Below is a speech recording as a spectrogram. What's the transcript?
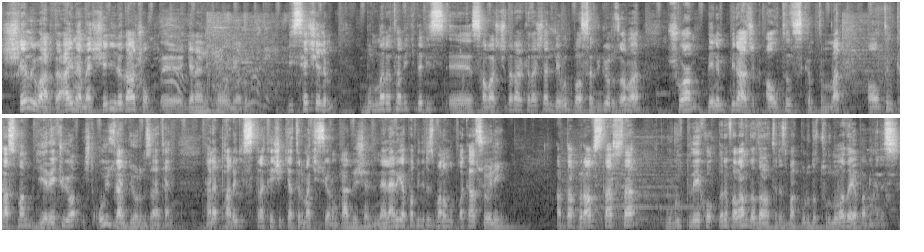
Shelly vardı. Aynen ben Shelly ile daha çok e, genellikle oynuyordum. Bir seçelim. Bunları tabii ki de biz e, savaşçılar arkadaşlar level basabiliyoruz ama şu an benim birazcık altın sıkıntım var. Altın kasmam gerekiyor. İşte o yüzden diyorum zaten. Hani parayı stratejik yatırmak istiyorum kardeşlerim. Neler yapabiliriz bana mutlaka söyleyin. Hatta Brawl Stars'ta Google Play kodları falan da dağıtırız. Bak burada turnuva da yapabiliriz.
